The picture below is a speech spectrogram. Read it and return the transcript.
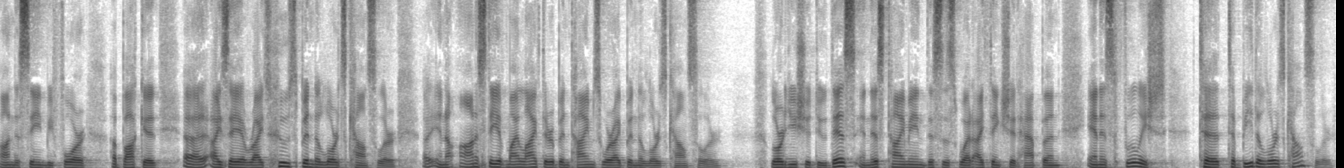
on the scene before Habakkuk, uh, Isaiah writes, Who's been the Lord's counselor? Uh, in the honesty of my life, there have been times where I've been the Lord's counselor. Lord, you should do this in this timing. This is what I think should happen. And it's foolish to, to be the Lord's counselor.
